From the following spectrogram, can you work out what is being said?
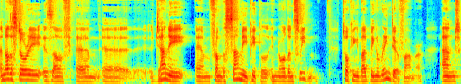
another story is of um, uh, Jannie um, from the Sami people in northern Sweden, talking about being a reindeer farmer. And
